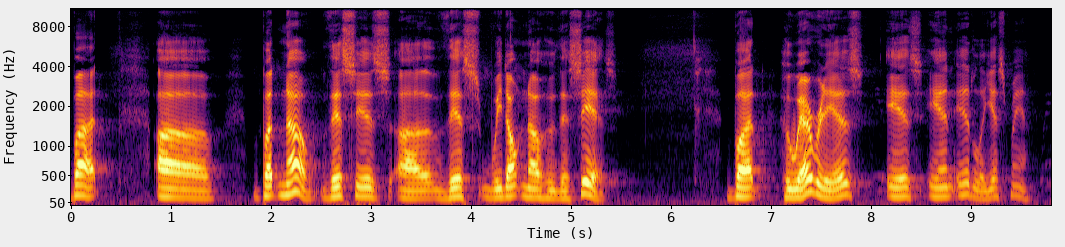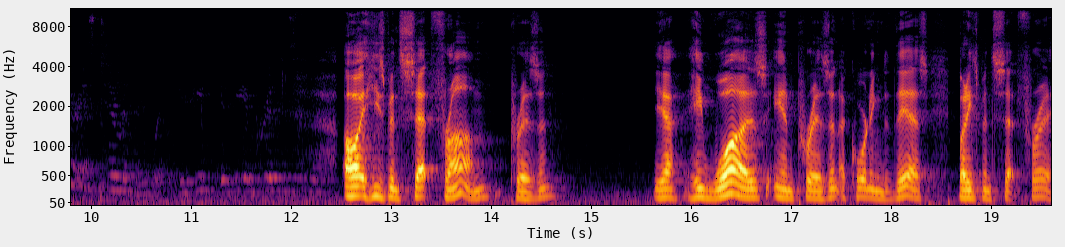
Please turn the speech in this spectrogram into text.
But, uh, but no, this is uh, this. We don't know who this is. But whoever it is is in Italy. Yes, ma'am. Oh, he's been set from prison. Yeah, he was in prison according to this, but he's been set free.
